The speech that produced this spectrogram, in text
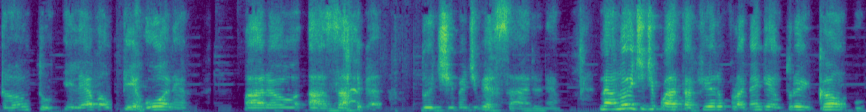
tanto e leva o terror né, para a zaga do time adversário. Né? Na noite de quarta-feira, o Flamengo entrou em campo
